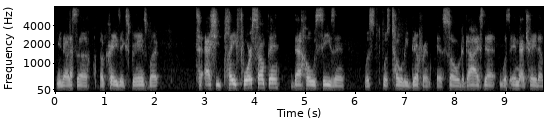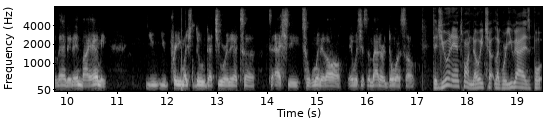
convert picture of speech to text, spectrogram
you know, that's a, a crazy experience. But to actually play for something that whole season was was totally different. And so the guys that was in that trade that landed in Miami, you you pretty much knew that you were there to to actually to win it all. It was just a matter of doing so. Did you and Antoine know each other? Like, were you guys bo-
